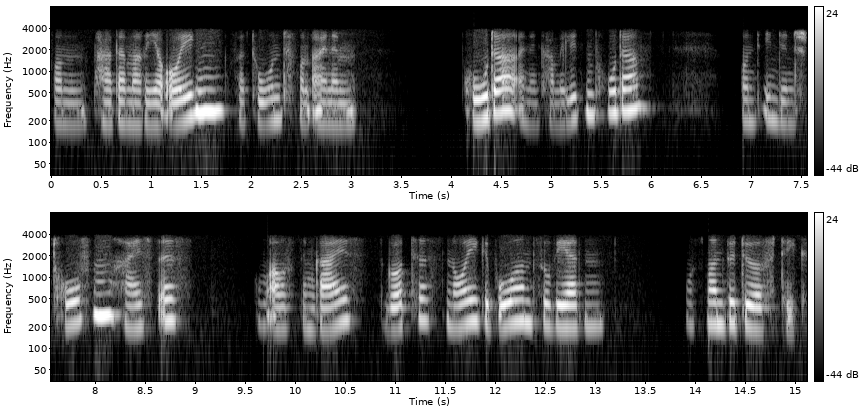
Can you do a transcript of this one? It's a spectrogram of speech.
von Pater Maria Eugen, vertont von einem Bruder, einem Karmelitenbruder. Und in den Strophen heißt es, um aus dem Geist Gottes neu geboren zu werden, muss man bedürftig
